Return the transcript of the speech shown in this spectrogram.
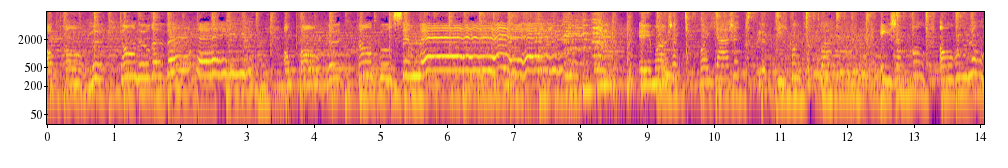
On prend le temps de réveil, on prend le temps pour s'aimer. Voyage le petit contre toi. Et j'apprends en roulant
